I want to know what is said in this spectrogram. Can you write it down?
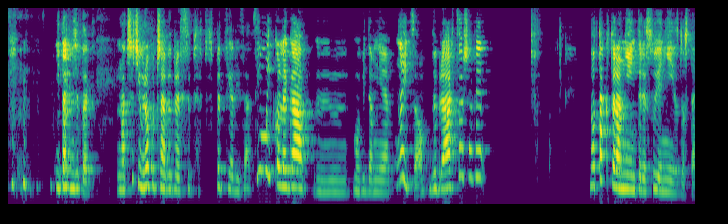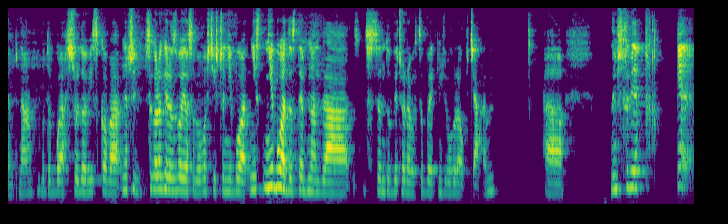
I tak mi się tak, na trzecim roku trzeba wybrać specjalizację. I mój kolega mm, mówi do mnie, no i co, wybrałaś coś? Ja mówię, no ta, która mnie interesuje, nie jest dostępna, bo to była środowiskowa, znaczy psychologia rozwoju osobowości jeszcze nie była, nie, nie była dostępna dla studentów wieczorowych, co było jakimś w ogóle obciachem. No i sobie, nie wiem,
